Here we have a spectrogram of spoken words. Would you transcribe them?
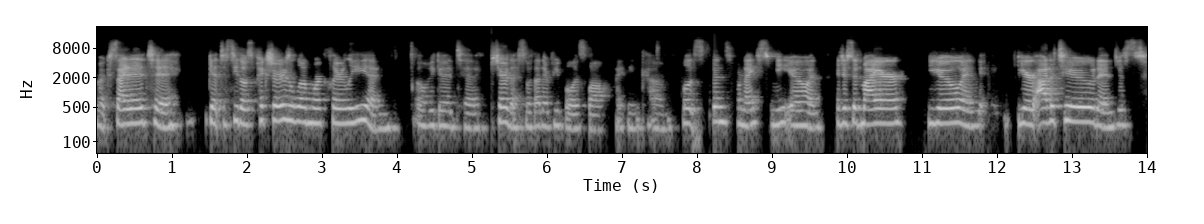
I'm excited to get to see those pictures a little more clearly. And it'll be good to share this with other people as well. I think, um, well, it's been so nice to meet you. And I just admire you and your attitude and just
